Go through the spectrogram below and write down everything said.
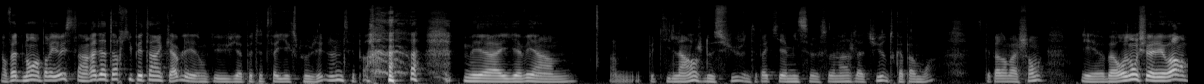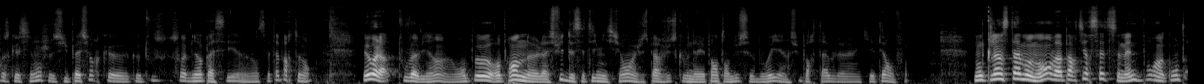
En fait, non, a priori, c'était un radiateur qui pétait un câble, et donc il a peut-être failli exploser, je ne sais pas. mais euh, il y avait un, petit linge dessus, je ne sais pas qui a mis ce linge là-dessus, en tout cas pas moi c'était pas dans ma chambre. Et euh, bah, heureusement que je suis allé voir, hein, parce que sinon je suis pas sûr que, tout soit bien passé euh, dans cet appartement. Mais voilà, tout va bien. On peut reprendre la suite de cette émission. J'espère juste que vous n'avez pas entendu ce bruit insupportable euh, qui était en fond. Donc l'insta moment, on va partir cette semaine pour un compte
